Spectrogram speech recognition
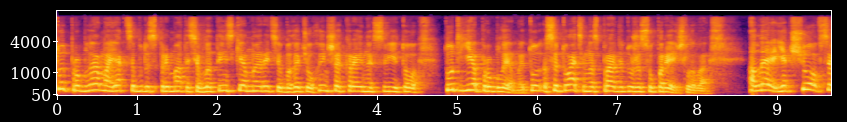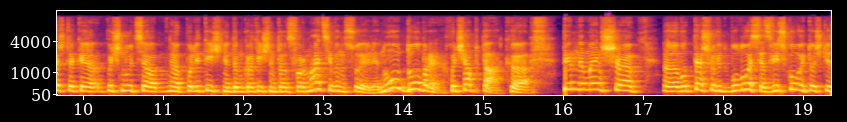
тут проблема, як це буде сприйматися в Латинській Америці, в багатьох інших країнах світу. Тут є проблеми. Тут ситуація насправді дуже суперечлива. Але якщо все ж таки почнуться е, політичні демократичні трансформації в Венесуелі, ну добре, хоча б так. Е, Тим не менше, от те, що відбулося з військової точки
